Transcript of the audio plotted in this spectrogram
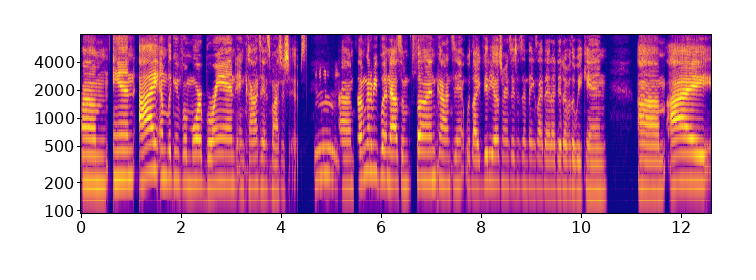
Um, and I am looking for more brand and content sponsorships. Mm, Um, so I'm gonna be putting out some fun content with like video transitions and things like that I did over the weekend. Um, I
